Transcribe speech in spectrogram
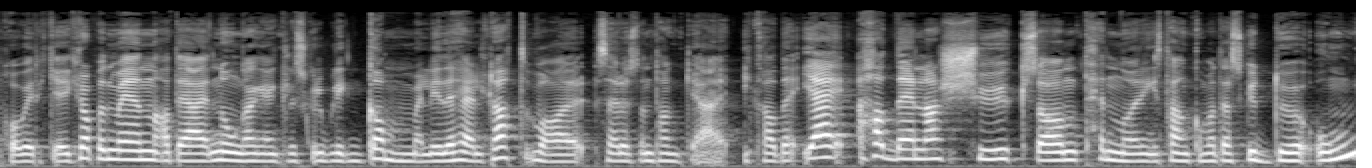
påvirke kroppen min. At jeg noen gang egentlig skulle bli gammel i det hele tatt, var seriøst en tanke jeg ikke hadde. Jeg hadde en eller annen sjuk sånn tenåringstanke om at jeg skulle dø ung.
